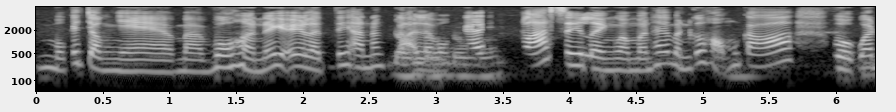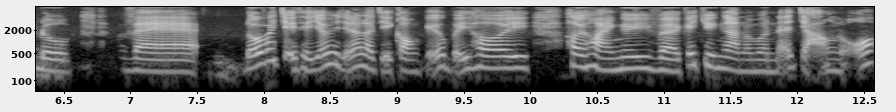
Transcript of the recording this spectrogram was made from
một cái trần nhà mà vô hình ấy là tiếng Anh nó gọi đúng, là đúng, một đúng, cái đúng. glass ceiling mà mình thấy mình cứ không có vượt qua được. Và đối với chị thì giống như chị nói là chị còn kiểu bị hơi hơi hoài nghi về cái chuyên ngành mà mình đã chọn nữa.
